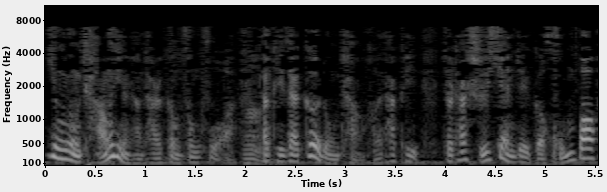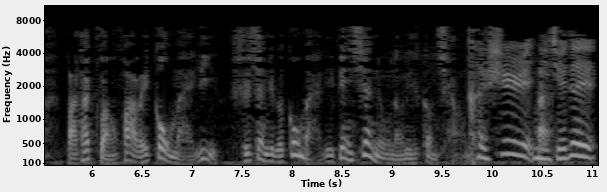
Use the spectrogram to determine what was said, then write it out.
应用场景上它是更丰富啊，嗯它可以在各种场合，它可以就是它实现这个红包，把它转化为购买力，实现这个购买力变现这种能力是更强的。可是你哎觉得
